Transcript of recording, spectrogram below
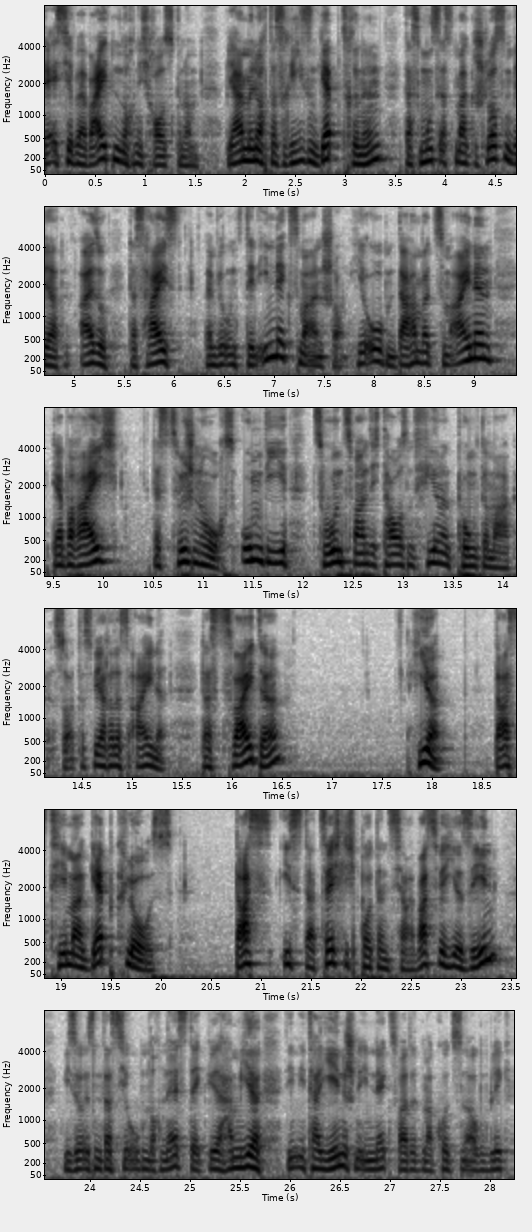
Der ist hier bei Weitem noch nicht rausgenommen. Wir haben hier noch das riesen Gap drinnen, das muss erstmal geschlossen werden. Also, das heißt, wenn wir uns den Index mal anschauen, hier oben, da haben wir zum einen der Bereich des Zwischenhochs um die 22.400 Punkte Marke. So, das wäre das eine. Das zweite, hier, das Thema Gap Close, das ist tatsächlich Potenzial. Was wir hier sehen, wieso ist denn das hier oben noch Nasdaq? Wir haben hier den italienischen Index, wartet mal kurz einen Augenblick.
